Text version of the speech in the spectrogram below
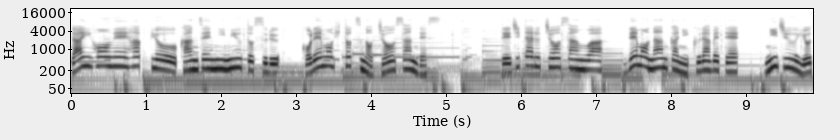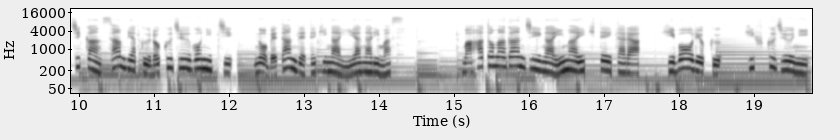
大本営発表を完全にミュートする、これも一つの調査です。デジタル調査は、でもなんかに比べて、24時間365日のベタンで敵が嫌がります。マハトマ・ガンジーが今生きていたら、非暴力、非服従に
